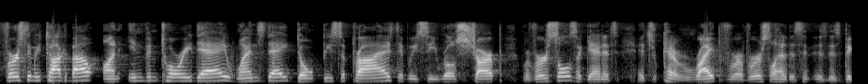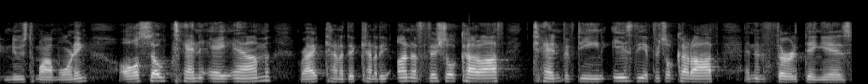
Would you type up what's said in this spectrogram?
First thing we talk about on inventory day, Wednesday, don't be surprised if we see real sharp reversals. Again, it's it's kind of ripe for reversal ahead of this this big news tomorrow morning. Also 10 a.m., right? Kind of the kind of the unofficial cutoff. 10:15 is the official cutoff. And then the third thing is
